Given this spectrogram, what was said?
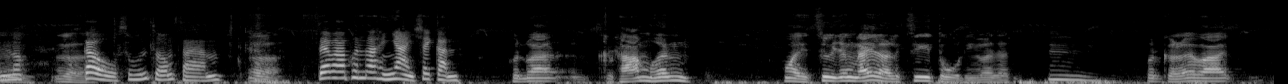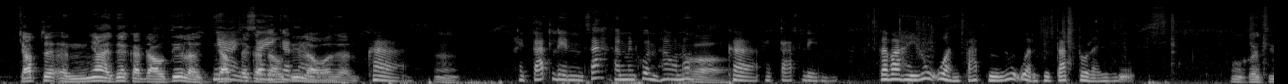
ณฑ์เนาะเออเก้าศูนย์สองสามเออแต่ว่าเพิ่นว่าให้ใหญ่ใช่กันเพิ่นว่าถามเพิ่นห้อยซื้อจังไดล่ะเลขสี่ตู้นี่ว่าซั่นอืมเพิ่นก็เลยว่า จับใส่อันย่ายใส่กระเดาที่ละจับใส่กระเดาที่ละย้ายใส่กระเดาว่าซั่นค่ะอืม ให้ตัดเลนซะคันเป็นคนเฮาเนาะเออค่ะ ให้ตัดเลนแต่ว่าให้ลุงอ้วนตัดนี่ลุงอ้วนสิตัดตัวไหนลุงมันก็สิ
